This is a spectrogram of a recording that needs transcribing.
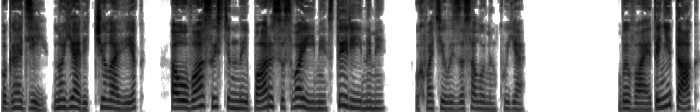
Погоди, но я ведь человек, а у вас истинные пары со своими, стерийными, ухватилась за соломинку я. Бывает и не так,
